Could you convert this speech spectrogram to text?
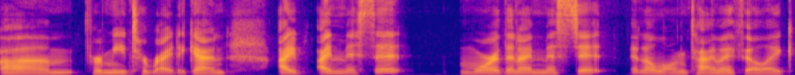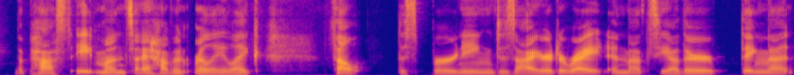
um, for me to write again. I, I miss it more than I missed it in a long time. I feel like the past eight months, I haven't really like felt this burning desire to write. And that's the other thing that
